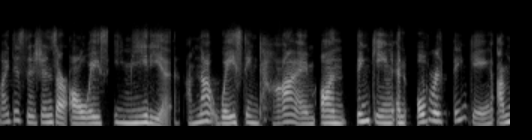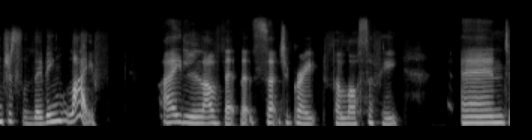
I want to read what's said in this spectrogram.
my decisions are always immediate. I'm not wasting time on thinking and overthinking. I'm just living life. I love that. That's such a great philosophy. And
